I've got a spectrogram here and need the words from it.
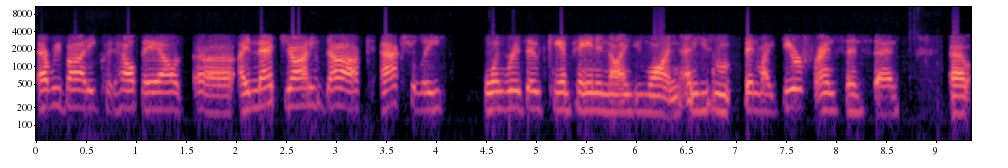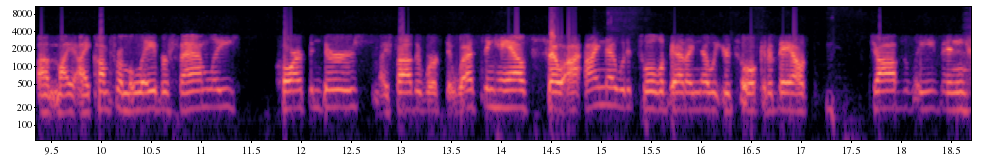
everybody could help out. Uh, I met Johnny Doc actually on Rizzo's campaign in '91, and he's been my dear friend since then. Uh, uh, my I come from a labor family, carpenters. My father worked at Westinghouse, so I, I know what it's all about. I know what you're talking about. Jobs leaving,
